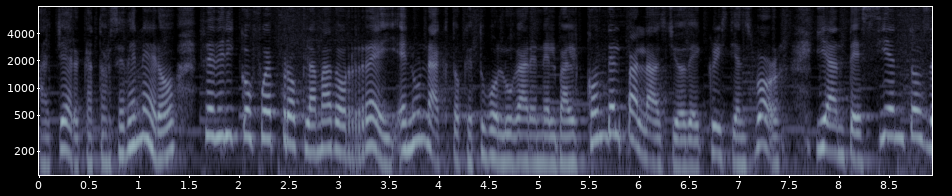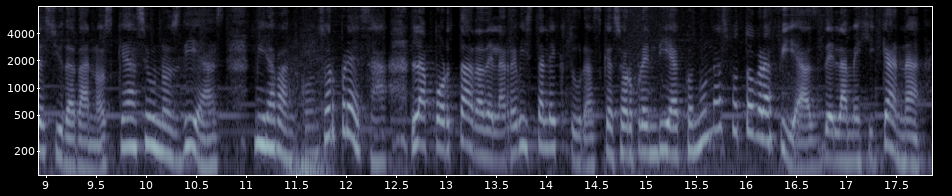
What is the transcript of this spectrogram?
ayer, 14 de enero, Federico fue proclamado rey en un acto que tuvo lugar en el balcón del palacio de Christiansborg y ante cientos de ciudadanos que hace unos días miraban con sorpresa la portada de la revista Lecturas que sorprendía con unas fotografías de la mexicana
